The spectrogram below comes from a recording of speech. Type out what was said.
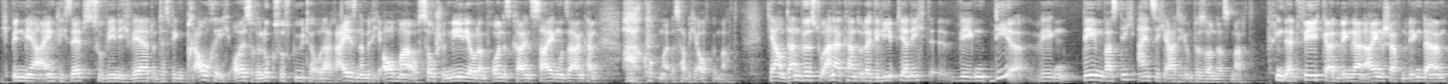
ich bin mir eigentlich selbst zu wenig wert und deswegen brauche ich äußere Luxusgüter oder Reisen, damit ich auch mal auf Social Media oder im Freundeskreis zeigen und sagen kann, ach, guck mal, das habe ich auch gemacht. Tja, und dann wirst du anerkannt oder geliebt ja nicht äh, wegen dir, wegen dem, was dich einzigartig und besonders macht. Wegen deinen Fähigkeiten, wegen deinen Eigenschaften, wegen deinem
